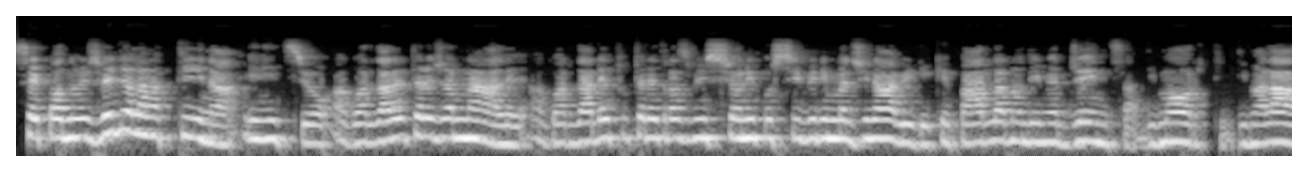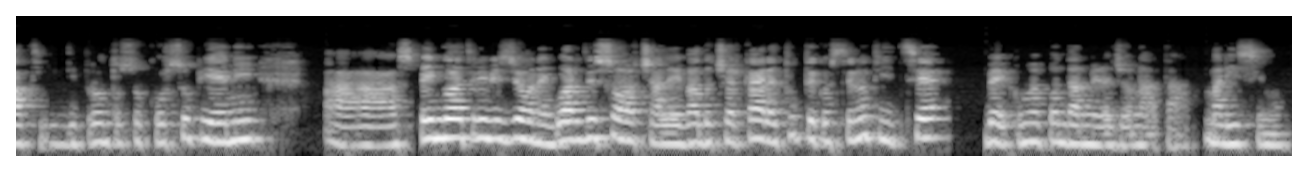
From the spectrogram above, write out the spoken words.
se quando mi sveglio la mattina inizio a guardare il telegiornale, a guardare tutte le trasmissioni possibili e immaginabili che parlano di emergenza, di morti, di malati, di pronto soccorso pieni, uh, spengo la televisione, guardo i social e vado a cercare tutte queste notizie, beh, come può andarmi la giornata? Malissimo.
